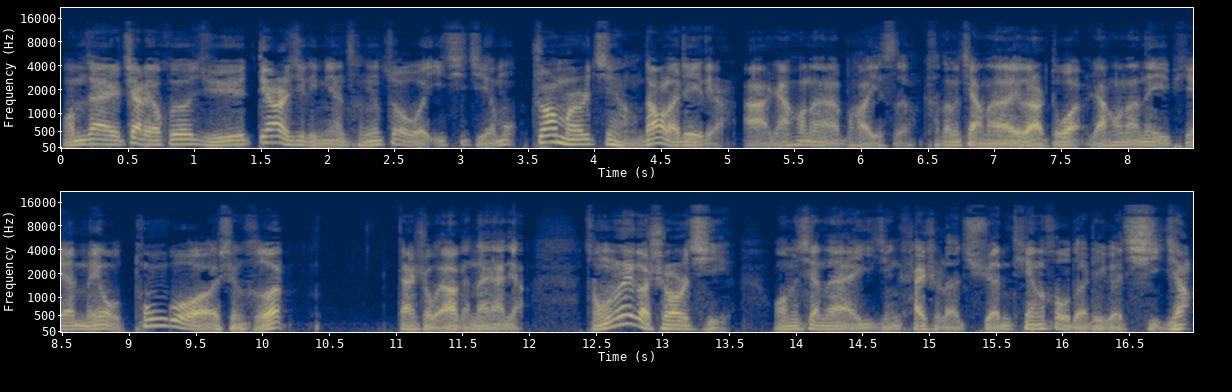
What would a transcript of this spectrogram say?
我们在战略忽悠局第二季里面曾经做过一期节目，专门讲到了这一点啊。然后呢，不好意思，可能讲的有点多。然后呢，那一篇没有通过审核。但是我要跟大家讲，从那个时候起，我们现在已经开始了全天候的这个起降。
